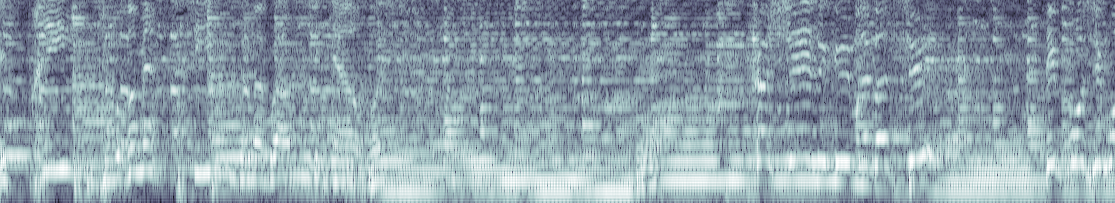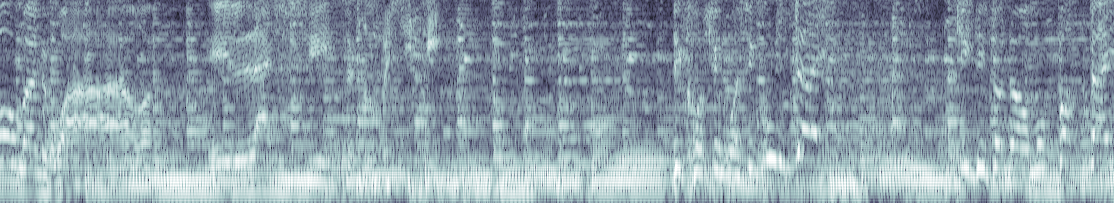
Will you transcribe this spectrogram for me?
Esprit, je vous remercie de m'avoir si bien reçu. Et lâchez ce crucifix. Décrochez-moi ces gousses d'ail qui déshonorent mon portail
